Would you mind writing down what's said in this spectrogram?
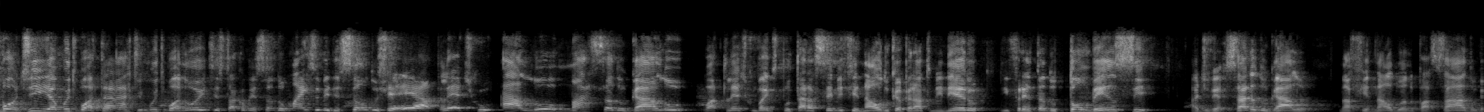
bom dia, muito boa tarde, muito boa noite. Está começando mais uma edição do GE Atlético. Alô, massa do Galo. O Atlético vai disputar a semifinal do Campeonato Mineiro, enfrentando Tom Bense, adversário do Galo na final do ano passado.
